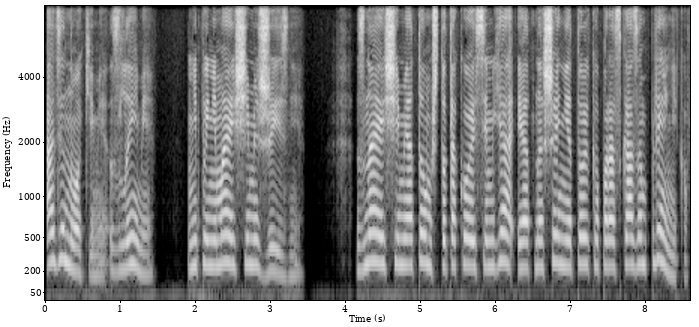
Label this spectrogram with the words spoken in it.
одинокими, злыми, не понимающими жизни, знающими о том, что такое семья и отношения только по рассказам пленников,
